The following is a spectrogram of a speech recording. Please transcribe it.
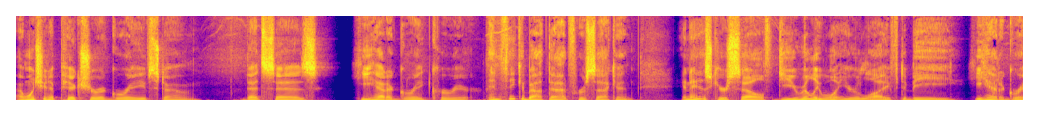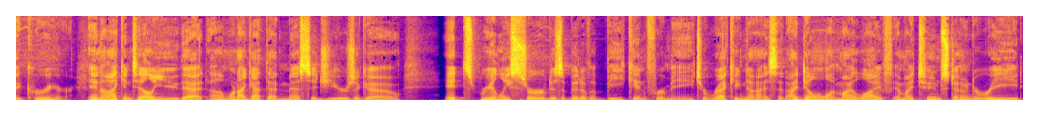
I want you to picture a gravestone that says, he had a great career. And think about that for a second and ask yourself, do you really want your life to be, he had a great career? And I can tell you that um, when I got that message years ago, it's really served as a bit of a beacon for me to recognize that I don't want my life and my tombstone to read,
